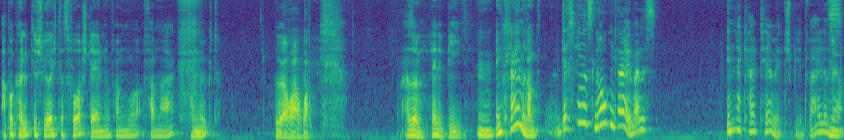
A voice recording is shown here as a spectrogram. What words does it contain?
apokalyptisch, wie ihr euch das vorstellen vermag, vermögt. Also, let it be. Im kleinen Raum. Deswegen ist Logan geil, weil es in der Charakterwelt spielt, weil es Ja.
